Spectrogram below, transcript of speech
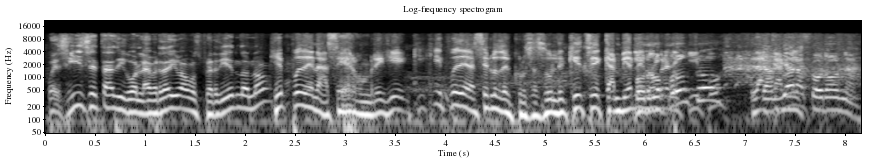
Pues sí, Z, digo, la verdad íbamos perdiendo, ¿no? ¿Qué pueden hacer, hombre? ¿Qué, qué- qué pueden hacer los del Cruz Azul? ¿Qué se cambiarle Por el lo pronto? La cambiar a camis- Corona,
